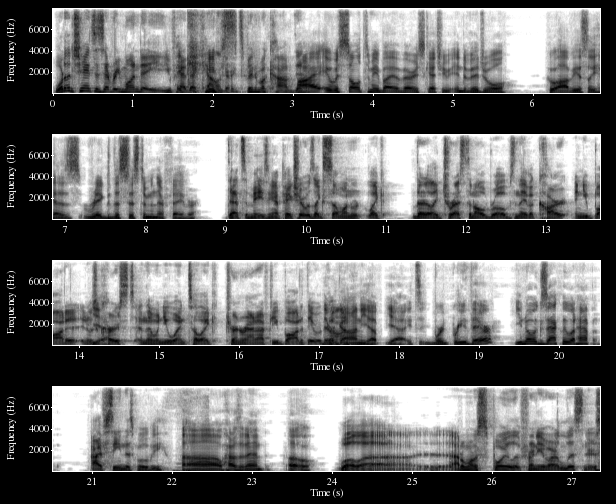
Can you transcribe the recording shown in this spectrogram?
What are the chances every Monday you've had It that calendar? It's been a macabre day. I it was sold to me by a very sketchy individual who obviously has rigged the system in their favor. That's amazing. I picture it was like someone like they're like dressed in all robes and they have a cart and you bought it and it was Yeah. cursed and then when you went to like turn around after you bought it they were They gone. were gone. Yep. Yeah. It's were, were you there? You know exactly what happened. I've seen this movie. Oh, how's it end? Uh oh. Well, uh I don't want to spoil it for any of our listeners.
